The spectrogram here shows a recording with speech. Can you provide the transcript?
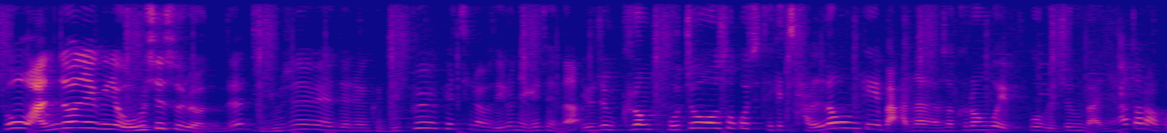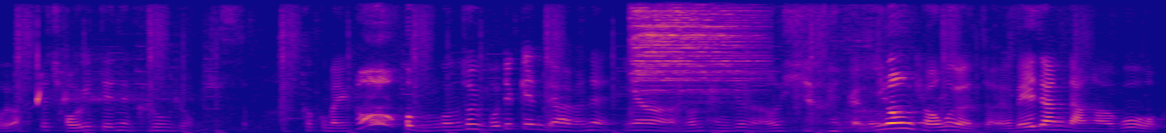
저 완전히 그냥 올시술이었는데? 요즘 애들은 그 니플 패치라고 해서 이런 얘기 해도 되나? 요즘 그런 보조 속옷이 되게 잘 나온 게 많아요. 그래서 그런 거 입고 요즘 많이 하더라고요. 근데 저희 때는 그런 게 없었어. 갖고 만약에 어, 물건은 저기 못 입겠는데? 하면은 야넌 당근 아웃이야. 약간 이런 경우였죠. 매장 당하고.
